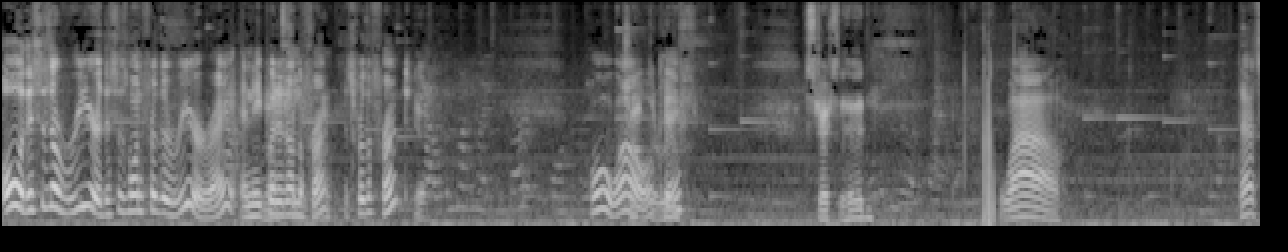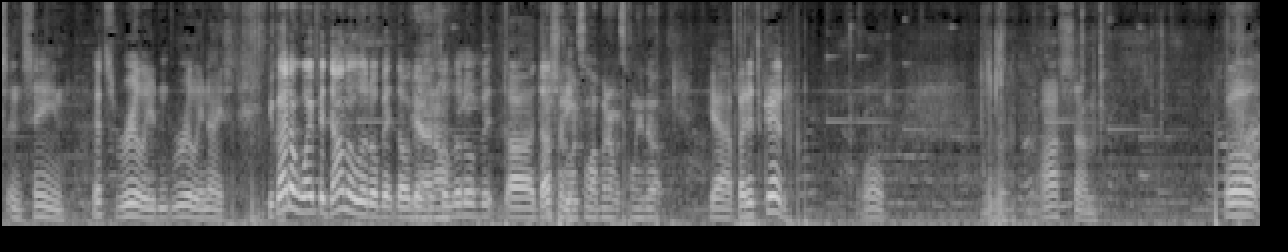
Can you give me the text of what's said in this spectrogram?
Oh, this is a rear. This is one for the rear, right? And he No, put it on the front. front. It's for the front. Yeah. Oh wow. Okay. roof. Stretch the hood. Wow. That's insane. That's really really nice. You gotta wipe it down a little bit though, because Yeah, it's a little bit uh, dusty. looks a lot better when it's cleaned up. Yeah, but it's good. Oh, awesome. Well,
